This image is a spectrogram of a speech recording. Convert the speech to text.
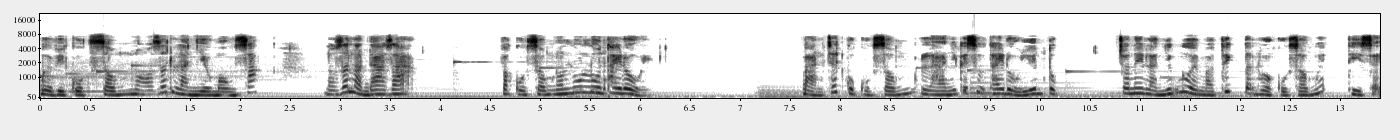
Bởi vì cuộc sống nó rất là nhiều màu sắc, nó rất là đa dạng và cuộc sống nó luôn luôn thay đổi. Bản chất của cuộc sống là những cái sự thay đổi liên tục, cho nên là những người mà thích tận hưởng cuộc sống ấy thì sẽ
